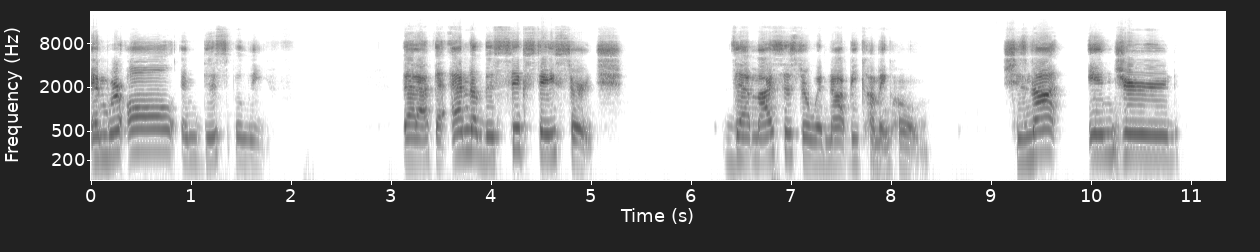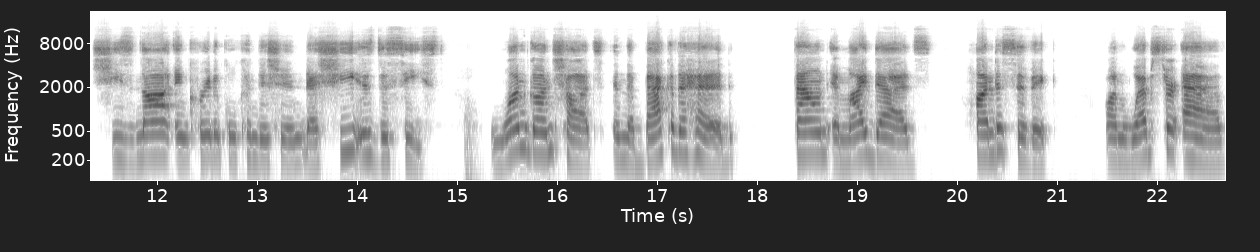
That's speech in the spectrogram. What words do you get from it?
And we're all in disbelief that at the end of the six day search, that my sister would not be coming home. She's not injured. She's not in critical condition, that she is deceased. One gunshot in the back of the head found in my dad's Honda Civic on Webster Ave,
